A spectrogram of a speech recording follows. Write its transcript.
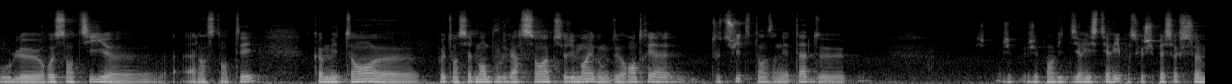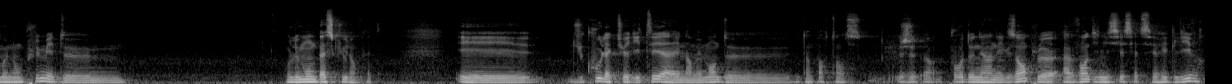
ou le ressenti à l'instant T comme étant potentiellement bouleversant absolument et donc de rentrer tout de suite dans un état de j'ai pas envie de dire hystérie parce que je suis pas sûr que ce soit le mot non plus, mais de où le monde bascule en fait. Et du coup, l'actualité a énormément d'importance. Pour donner un exemple, avant d'initier cette série de livres,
